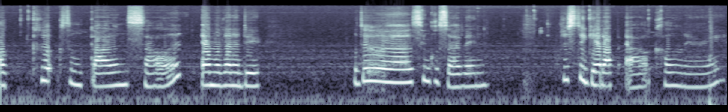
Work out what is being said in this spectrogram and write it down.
I'll cook some garden salad, and we're gonna do We'll do a single serving just to get up our culinary.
